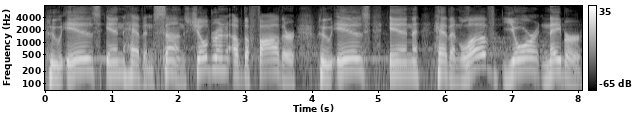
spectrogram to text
who is in heaven. Sons, children of the Father who is in heaven. Love your neighbor,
